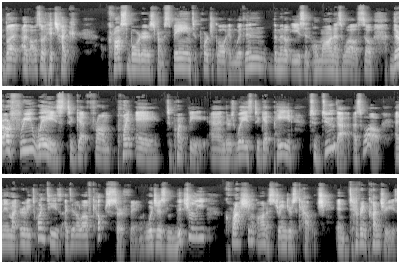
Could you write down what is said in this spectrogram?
But I've also hitchhiked cross borders from Spain to Portugal and within the Middle East and Oman as well. So there are free ways to get from point A to point B, and there's ways to get paid to do that as well. And in my early 20s, I did a lot of couch surfing, which is literally crashing on a stranger's couch in different countries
